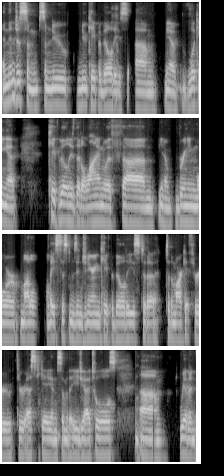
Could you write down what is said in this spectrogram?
and then just some some new new capabilities. Um, you know, looking at capabilities that align with um, you know bringing more model-based systems engineering capabilities to the to the market through through STK and some of the AGI tools. Um, we have a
